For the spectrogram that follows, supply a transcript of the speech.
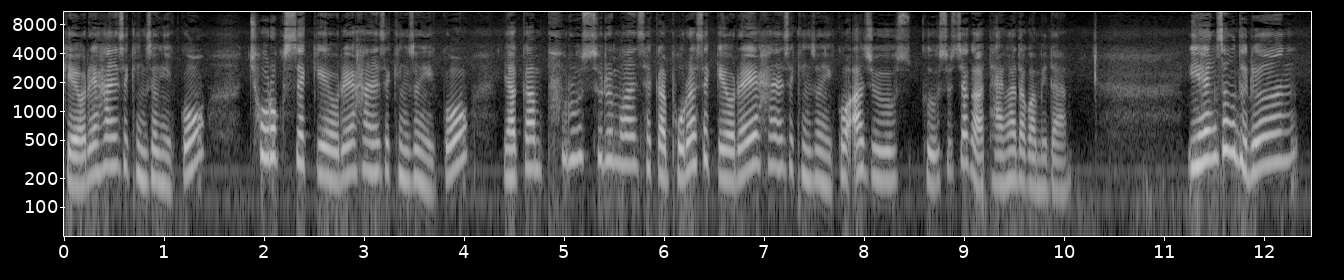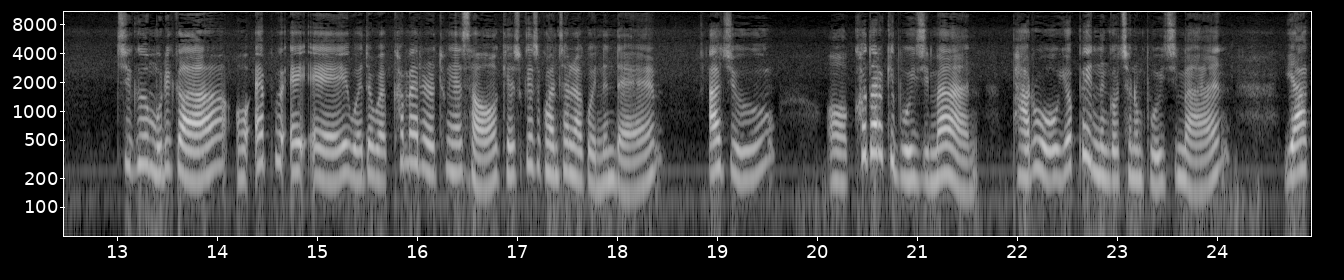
계열의 하얀색 행성이 있고 초록색 계열의 하얀색 행성이 있고 약간 푸르스름한 색깔 보라색 계열의 하얀색 행성이 있고 아주 그 숫자가 다양하다고 합니다. 이 행성들은 지금 우리가 어, FAA weather web camera를 통해서 계속해서 관찰을 하고 있는데 아주 어, 커다랗게 보이지만 바로 옆에 있는 것처럼 보이지만 약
